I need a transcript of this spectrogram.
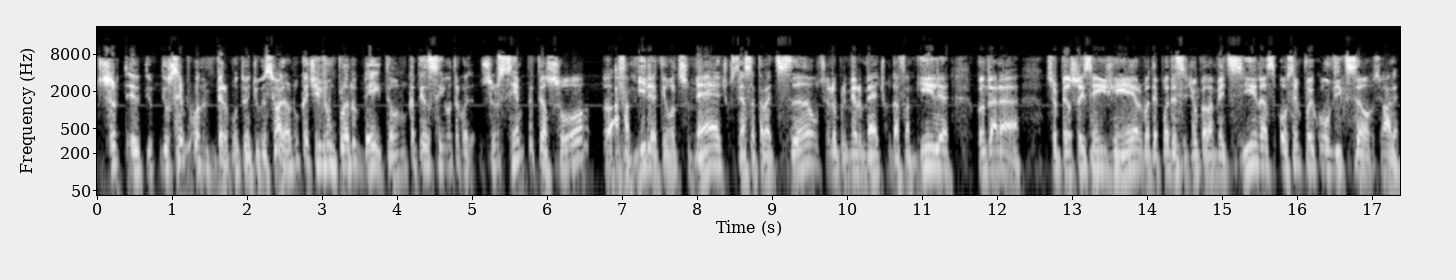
O senhor- eu, eu- sempre quando me pergunto, eu digo assim, olha, eu nunca tive um plano B, então eu nunca pensei em outra coisa. O senhor sempre pensou, a família tem outros médicos, tem essa tradição, o senhor é o primeiro médico da família, quando era, o senhor pensou em ser engenheiro, mas depois decidiu pela medicina, ou sempre foi convicção, assim, olha,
